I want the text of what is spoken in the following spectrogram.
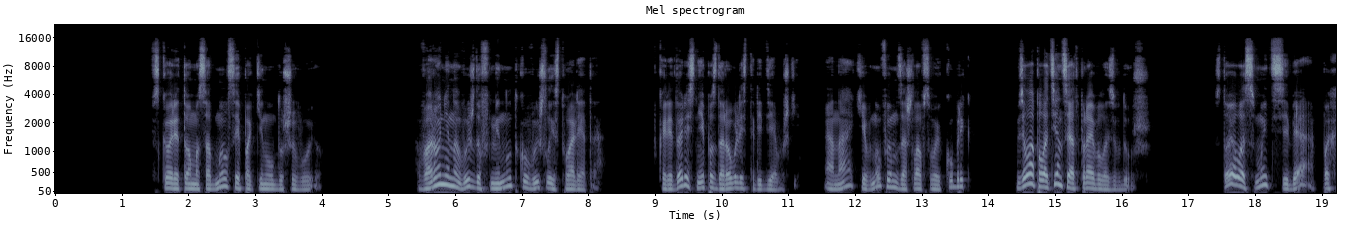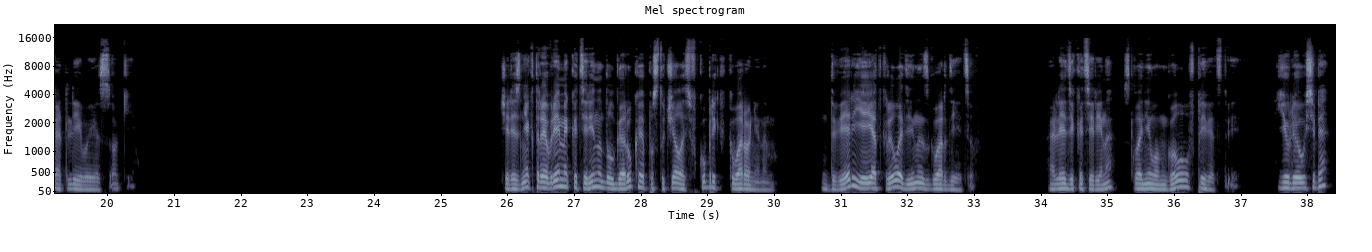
Вскоре Томас обмылся и покинул душевую. Воронина, выждав минутку, вышла из туалета. В коридоре с ней поздоровались три девушки. Она, кивнув им, зашла в свой кубрик, взяла полотенце и отправилась в душ. Стоило смыть с себя похотливые соки. Через некоторое время Катерина Долгорукая постучалась в кубрик к Ворониным. Дверь ей открыл один из гвардейцев. «Леди Катерина?» — склонил он голову в приветствии. «Юлия у себя?»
